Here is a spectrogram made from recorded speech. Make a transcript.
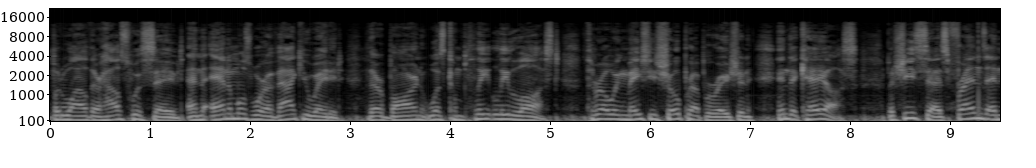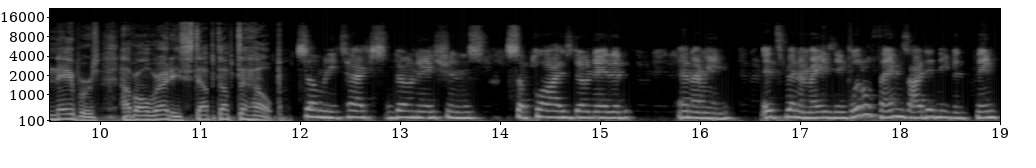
But while their house was saved and the animals were evacuated, their barn was completely lost, throwing Macy's show preparation into chaos. But she says friends and neighbors have already stepped up to help. So many texts, donations, supplies donated, and I mean, it's been amazing. Little things I didn't even think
